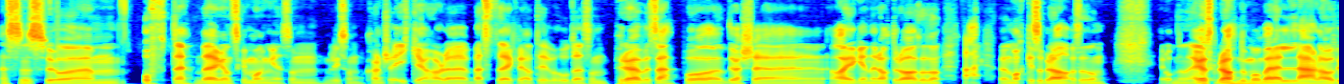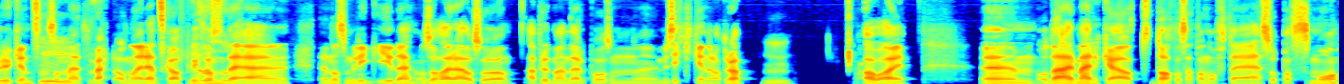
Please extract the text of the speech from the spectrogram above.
Jeg syns jo um, ofte det er ganske mange som liksom kanskje ikke har det beste kreative hodet, som prøver seg på diverse AI-generatorer. Altså sånn Nei, den var ikke så bra. Altså sånn Jo, den er ganske bra, du må bare lære deg å bruke den, sånn som Mm. som ethvert annet redskap, liksom. Ja, det, er, det er noe som ligger i det. Og så har jeg også Jeg prøvde meg en del på sånn uh, musikkgeneratorer Mm. av AI. Um, og der merker jeg at datasettene ofte er såpass små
